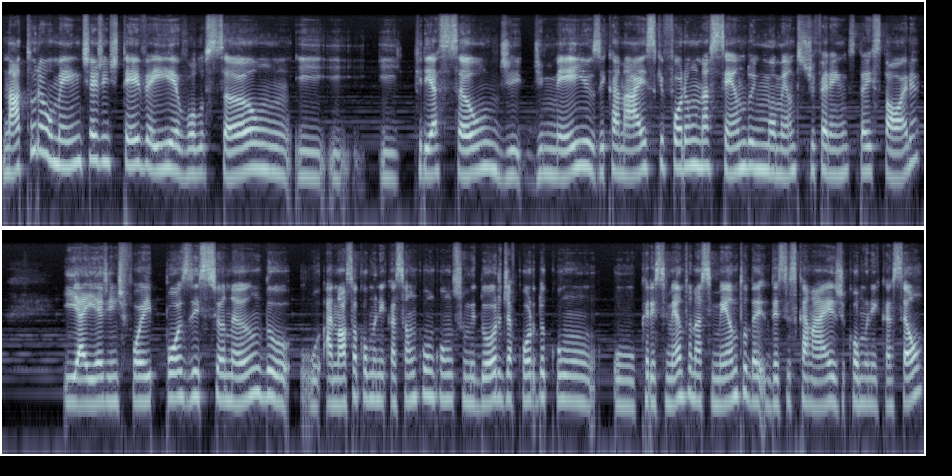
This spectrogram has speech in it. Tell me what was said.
naturalmente a gente teve aí evolução e, e, e criação de, de, meios e canais que foram nascendo em momentos diferentes da história. E aí a gente foi posicionando a nossa comunicação com o consumidor de acordo com o crescimento, o nascimento de, desses canais de comunicação,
